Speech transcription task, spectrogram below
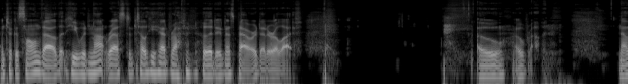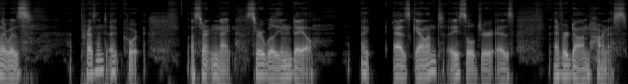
and took a solemn vow that he would not rest until he had Robin Hood in his power, dead or alive. Oh, oh, Robin. Now there was present at court a certain knight, Sir William Dale, a, as gallant a soldier as ever donned harness.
